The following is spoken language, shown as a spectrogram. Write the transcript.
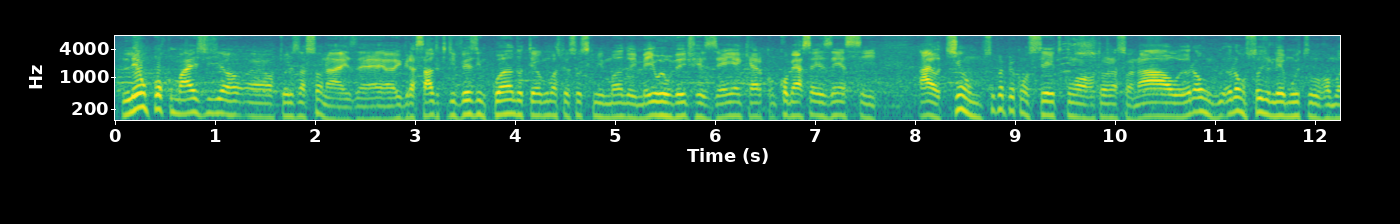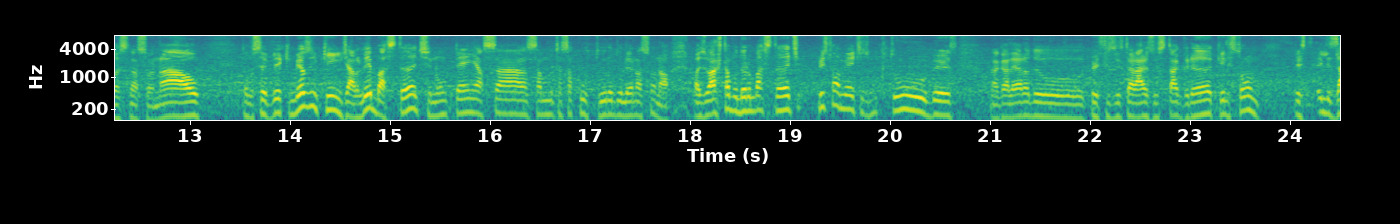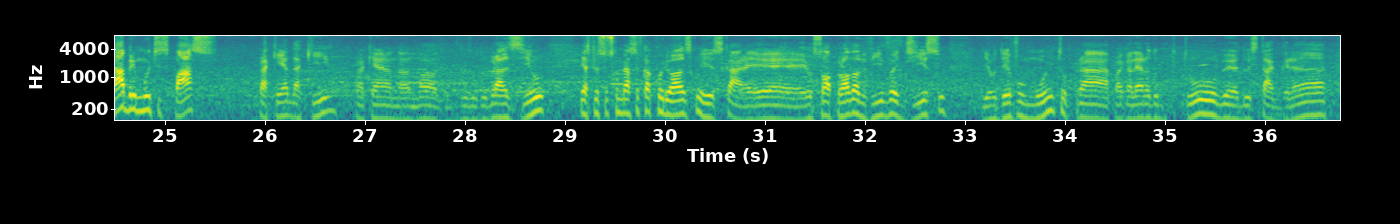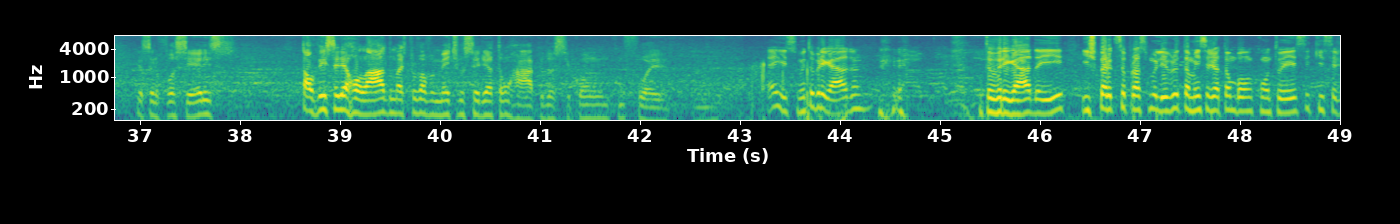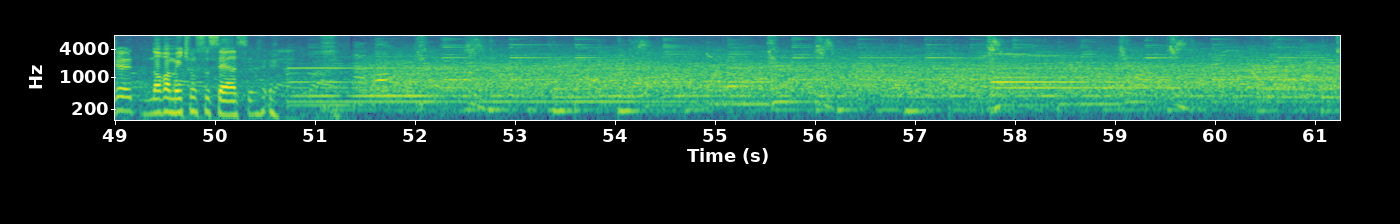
ler um pouco mais de uh, autores nacionais. Né? É engraçado que de vez em quando tem algumas pessoas que me mandam e-mail, eu vejo resenha, que começa a resenha assim, ah, eu tinha um super preconceito com o autor nacional, eu não, eu não sou de ler muito romance nacional, então você vê que mesmo em quem já lê bastante, não tem essa, essa, muito essa cultura do ler nacional. Mas eu acho que está mudando bastante, principalmente os booktubers, a galera do perfis literários do Instagram, que eles, estão eles, eles abrem muito espaço para quem é daqui, para quem é na, na, do, do, Brasil, e as pessoas começam a ficar curiosas com isso. Cara, é, eu sou a prova viva disso e eu devo muito para a galera do Booktuber, do Instagram, e se não fosse eles, talvez seria rolado, mas provavelmente não seria tão rápido assim como, como foi. É isso, muito obrigado. muito obrigado aí. E espero que seu próximo livro também seja tão bom quanto esse, que seja novamente um sucesso.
